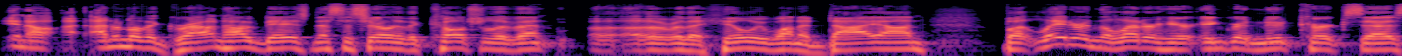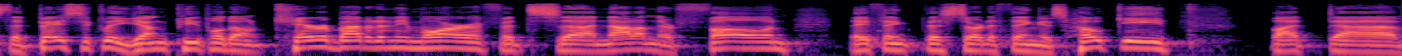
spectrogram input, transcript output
You know, I don't know that Groundhog Day is necessarily the cultural event uh, or the hill we want to die on. But later in the letter here, Ingrid Newkirk says that basically young people don't care about it anymore if it's uh, not on their phone. They think this sort of thing is hokey. But uh,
